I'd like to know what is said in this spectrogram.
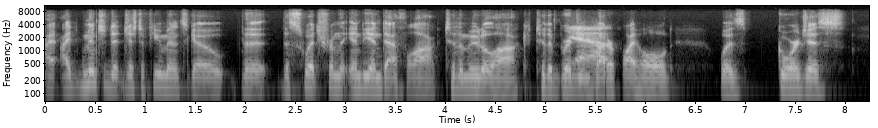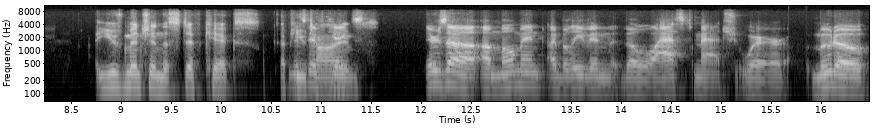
I, I mentioned it just a few minutes ago. The the switch from the Indian Deathlock to the Muta Lock to the bridging Yeah. butterfly hold was gorgeous. You've mentioned the stiff kicks a The few times. kicks. There's a, a moment, I believe, in the last match where Muto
